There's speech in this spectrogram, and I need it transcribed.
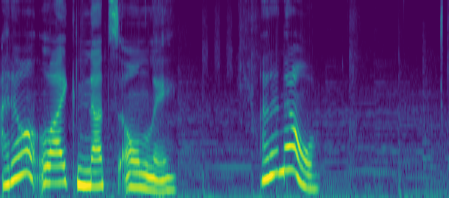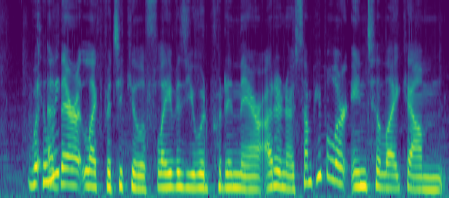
I don't like nuts only. I don't know. Are we- there like particular flavors you would put in there? I don't know. Some people are into like um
